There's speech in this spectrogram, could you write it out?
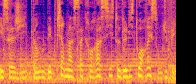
Il s'agit d'un des pires massacres racistes de l'histoire récente du pays.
